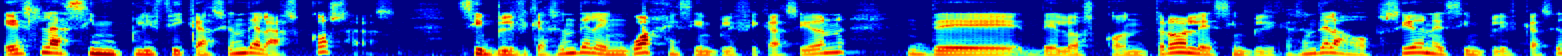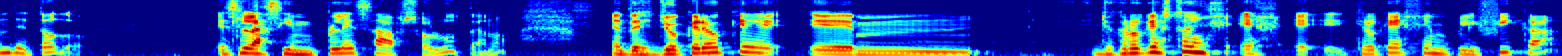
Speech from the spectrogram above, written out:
es la simplificación de las cosas. Simplificación del lenguaje, simplificación de, los controles, simplificación de las opciones, simplificación de todo. Es la simpleza absoluta, ¿no? Entonces, yo creo que. Em, yo creo que esto eh, creo que ejemplifica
